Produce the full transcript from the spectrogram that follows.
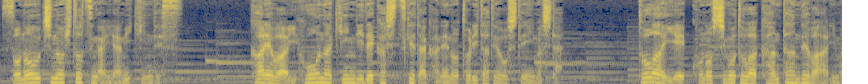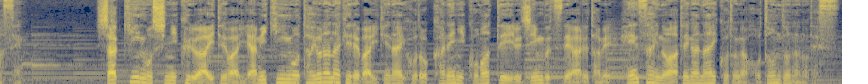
そのうちの一つが闇金です。彼は違法な金利で貸し付けた金の取り立てをしていました。とはいえ、この仕事は簡単ではありません。借金をしに来る相手は闇金を頼らなければいけないほど金に困っている人物であるため、返済の当てがないことがほとんどなのです。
